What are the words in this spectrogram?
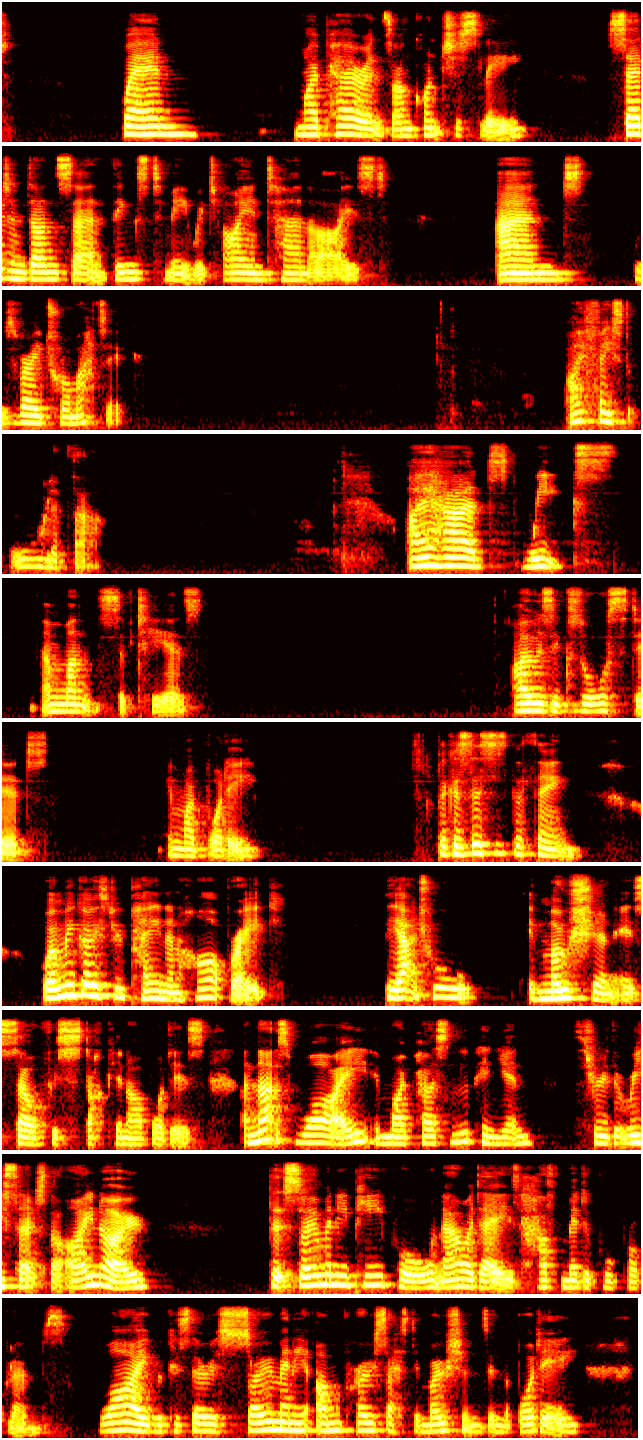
when my parents unconsciously said and done certain things to me which I internalized and was very traumatic. I faced all of that. I had weeks and months of tears. I was exhausted in my body. Because this is the thing when we go through pain and heartbreak, the actual emotion itself is stuck in our bodies. And that's why, in my personal opinion, through the research that I know, that so many people nowadays have medical problems. Why? Because there is so many unprocessed emotions in the body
